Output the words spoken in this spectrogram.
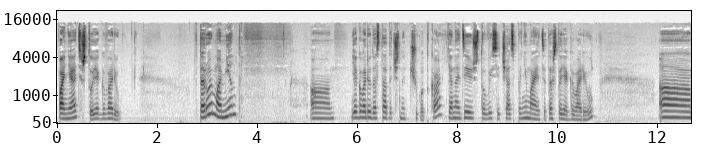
понять, что я говорю. Второй момент. А, я говорю достаточно четко. Я надеюсь, что вы сейчас понимаете то, что я говорю. А,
